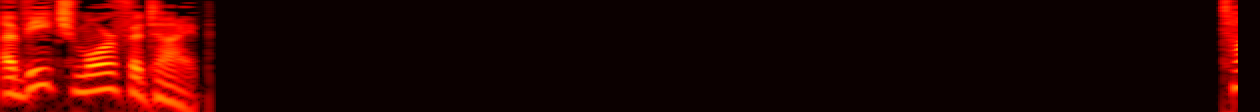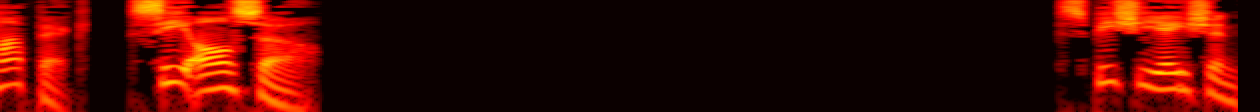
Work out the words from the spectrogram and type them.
of each morphotype. Topic See also. Speciation.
